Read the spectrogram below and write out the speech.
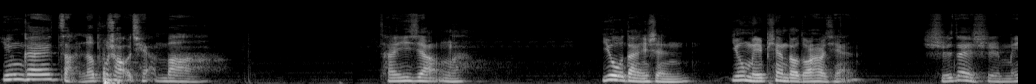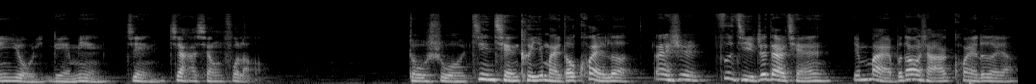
应该攒了不少钱吧？”他一想啊，又单身，又没骗到多少钱。实在是没有脸面见家乡父老。都说金钱可以买到快乐，但是自己这点钱也买不到啥快乐呀。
